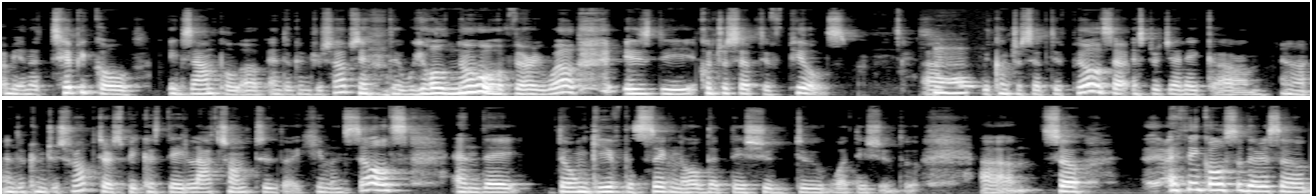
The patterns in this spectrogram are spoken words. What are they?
I mean, a typical example of endocrine disruption that we all know of very well is the contraceptive pills. Uh, mm-hmm. the contraceptive pills are estrogenic um, uh, endocrine disruptors because they latch onto the human cells and they don't give the signal that they should do what they should do. Um, so I think also there is a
